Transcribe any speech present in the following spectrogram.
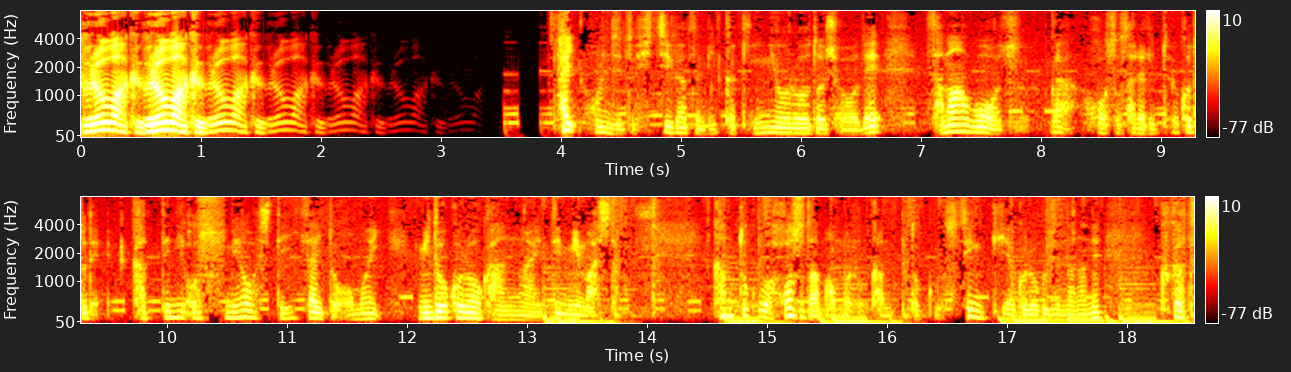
フロワーク、フロワーク、フロワーク、フロワーク。はい、本日7月3日金曜ロードショーでサマーウォーズが放送されるということで勝手におすすめをしていきたいと思い見どころを考えてみました。監督は細田守監督1967年9月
